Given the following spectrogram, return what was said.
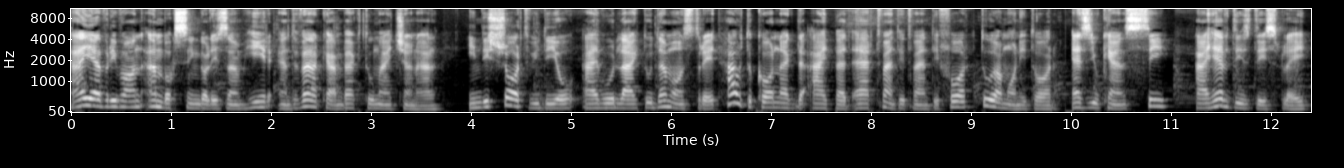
Hi everyone, Unboxingalism here and welcome back to my channel. In this short video, I would like to demonstrate how to connect the iPad Air 2024 to a monitor. As you can see, I have this display.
